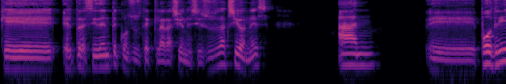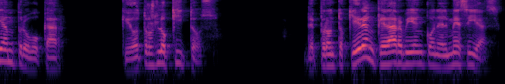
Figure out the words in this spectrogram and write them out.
que el presidente con sus declaraciones y sus acciones han, eh, podrían provocar que otros loquitos de pronto quieran quedar bien con el Mesías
